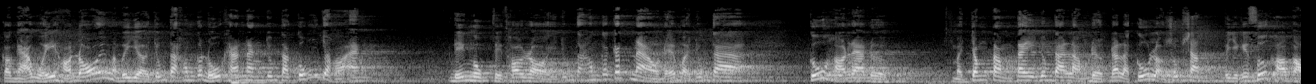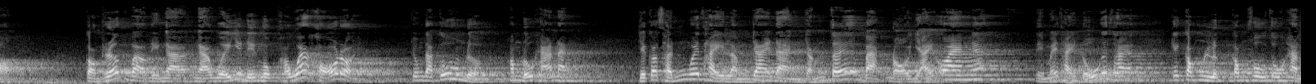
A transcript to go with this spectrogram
Còn ngạ quỷ họ đói mà bây giờ chúng ta không có đủ khả năng chúng ta cúng cho họ ăn địa ngục thì thôi rồi chúng ta không có cách nào để mà chúng ta cứu họ ra được. Mà trong tầm tay chúng ta làm được đó là cứu loài súc sanh. Bây giờ cái phước họ còn còn rớt vào địa ngạ, ngạ quỷ với địa ngục họ quá khổ rồi. Chúng ta cứu không được không đủ khả năng. Chỉ có thỉnh với thầy làm trai đàn trận tế bạc độ giải oan á thì mấy thầy đủ cái tha, cái công lực công phu tu hành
